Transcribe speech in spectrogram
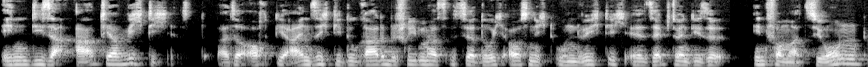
in dieser Art ja wichtig ist. Also auch die Einsicht, die du gerade beschrieben hast, ist ja durchaus nicht unwichtig. Äh, selbst wenn diese Information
